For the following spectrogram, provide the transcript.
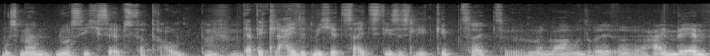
muss man nur sich selbst vertrauen. Mhm. Der begleitet mich jetzt, seit es dieses Lied gibt, seit, äh, wann war unsere äh, Heim-WM?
